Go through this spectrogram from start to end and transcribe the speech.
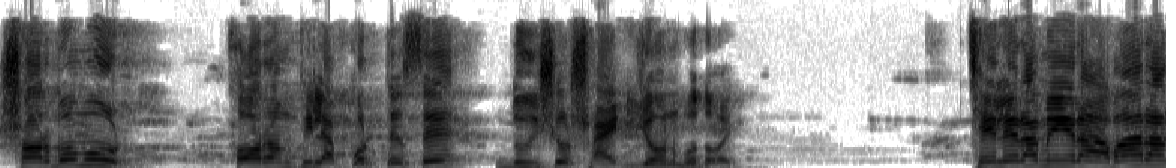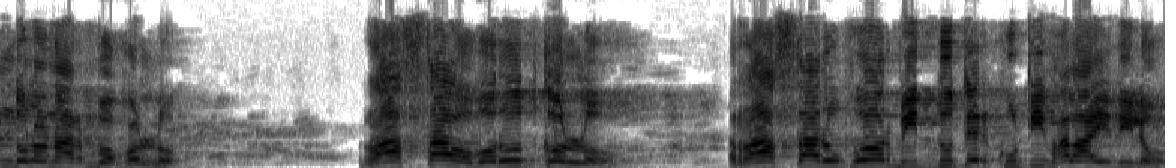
সর্বমোট ফর্ম ফিল করতেছে দুইশো ষাট জন বোধ হয় ছেলেরা মেয়েরা আবার আন্দোলন আরম্ভ করল। রাস্তা অবরোধ করল। রাস্তার উপর বিদ্যুতের খুঁটি ফালাই দিল।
